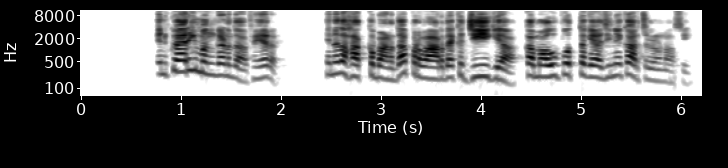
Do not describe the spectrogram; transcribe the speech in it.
ਇਨਕੁਆਇਰੀ ਮੰਗਣ ਦਾ ਫਿਰ ਇਹਨਾਂ ਦਾ ਹੱਕ ਬਣਦਾ, ਪਰਿਵਾਰ ਦਾ ਇੱਕ ਜੀ ਗਿਆ, ਕਮਾਊ ਪੁੱਤ ਗਿਆ ਜਿਹਨੇ ਘਰ ਚਲਾਉਣਾ ਸੀ।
